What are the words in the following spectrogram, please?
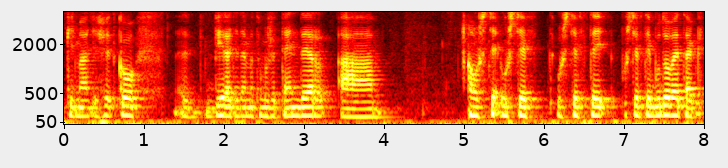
keď máte všetko, e, vyhráte, dajme tomu, že tender a, a už, ste, už, ste v, už, ste v tej, už ste v tej budove, tak,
